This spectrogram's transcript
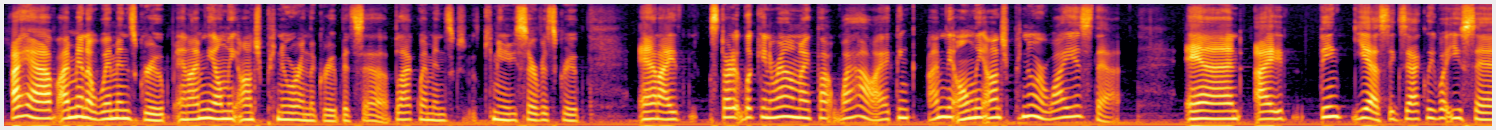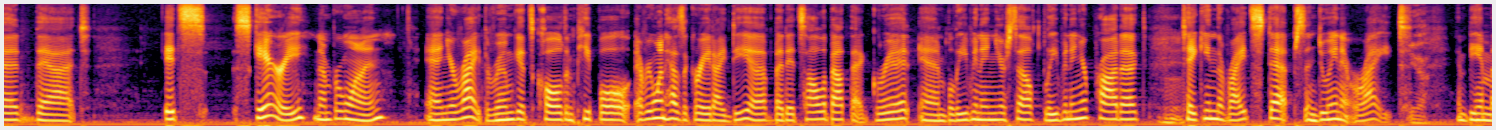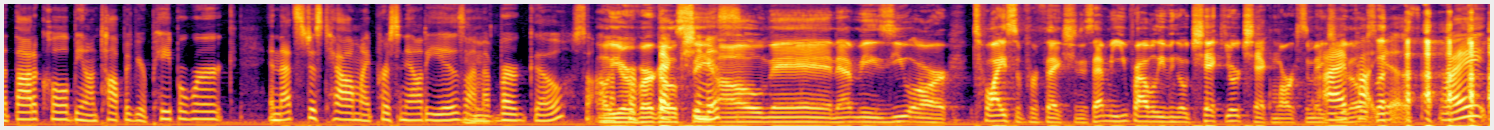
I have. I'm in a women's group, and I'm the only entrepreneur in the group. It's a Black Women's Community Service group. And I started looking around, and I thought, wow, I think I'm the only entrepreneur. Why is that? And I think, yes, exactly what you said that it's scary, number one. And you're right, the room gets cold, and people, everyone has a great idea, but it's all about that grit and believing in yourself, believing in your product, mm-hmm. taking the right steps, and doing it right yeah and being methodical, being on top of your paperwork. And that's just how my personality is. I'm mm-hmm. a Virgo, so I'm oh a you're a Virgo see oh man that means you are twice a perfectionist that means you probably even go check your check marks to make sure I those pro- yes, right?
